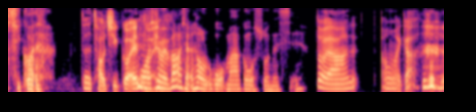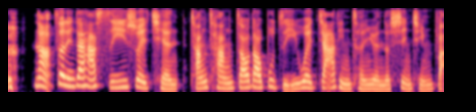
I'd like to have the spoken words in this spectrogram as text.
奇怪。真的超奇怪，完全没办法想象，如果我妈跟我说那些。对啊，Oh my god！那瑟琳在她十一岁前，常常遭到不止一位家庭成员的性侵犯。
